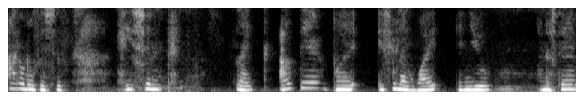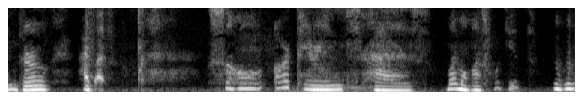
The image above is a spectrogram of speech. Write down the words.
I don't know if it's just Haitian like out there, but if you like white and you understand, girl, high five. So our parents has my mom has four kids Mm-hmm.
